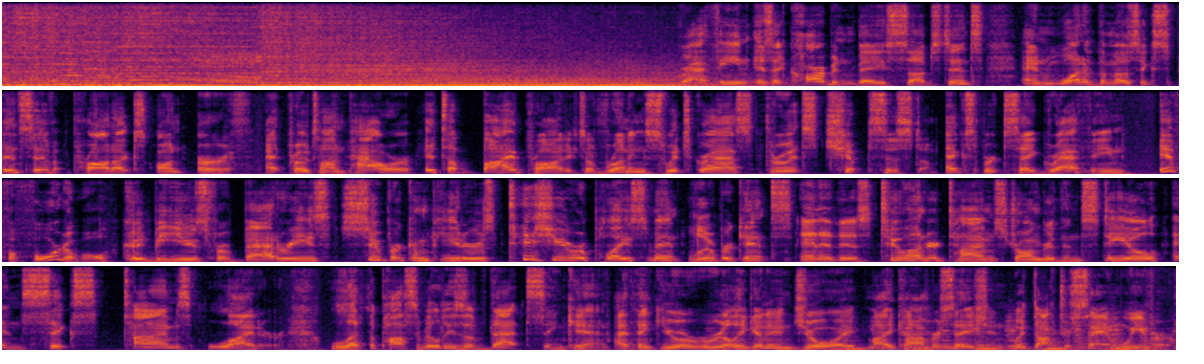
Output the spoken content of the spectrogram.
Graphene is a carbon based substance and one of the most expensive products on Earth. At Proton Power, it's a byproduct of running switchgrass through its chip system. Experts say graphene if affordable, could be used for batteries, supercomputers, tissue replacement, lubricants, and it is 200 times stronger than steel and six times lighter. Let the possibilities of that sink in. I think you are really going to enjoy my conversation with Dr. Sam Weaver.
